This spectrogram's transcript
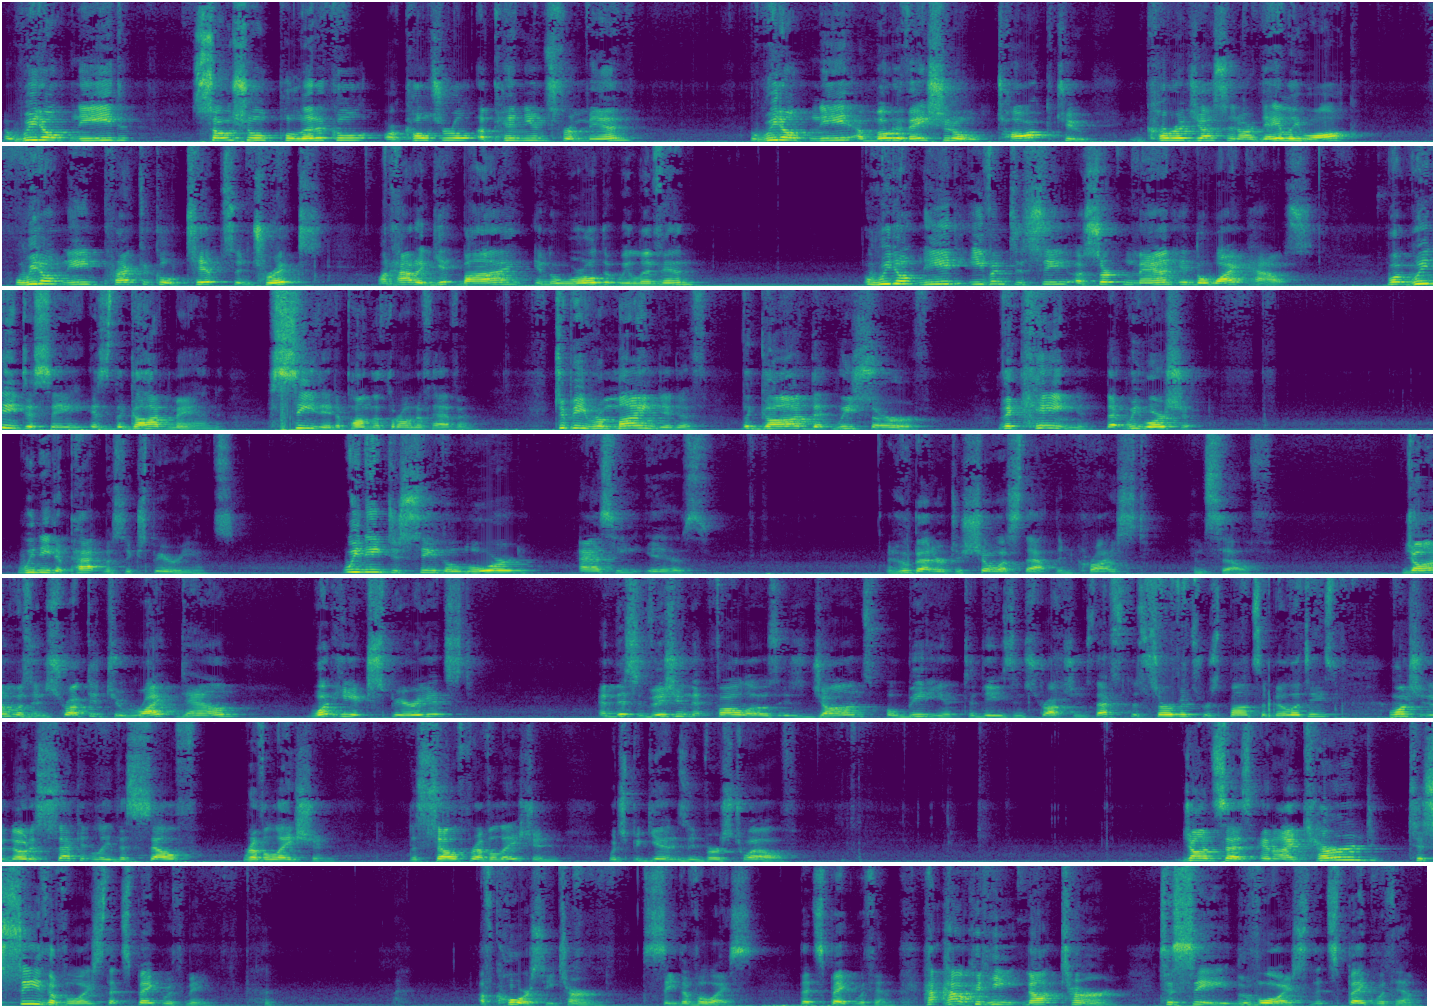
We don't need social, political, or cultural opinions from men. We don't need a motivational talk to encourage us in our daily walk. We don't need practical tips and tricks on how to get by in the world that we live in. We don't need even to see a certain man in the White House. What we need to see is the God man seated upon the throne of heaven. To be reminded of the God that we serve. the King that we worship. We need a Patmos experience. We need to see the Lord as He is. And who better to show us that than Christ Himself? John was instructed to write down what he experienced, and this vision that follows is John's obedient to these instructions. That's the servant's responsibilities. I want you to notice, secondly, the self revelation. The self revelation, which begins in verse 12. John says, And I turned to see the voice that spake with me. of course, he turned to see the voice that spake with him. How could he not turn to see the voice that spake with him?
